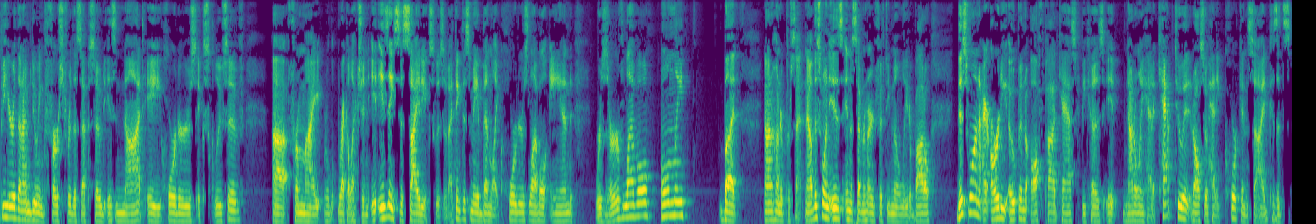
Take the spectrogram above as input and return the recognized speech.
beer that I'm doing first for this episode is not a Hoarders exclusive. Uh, from my re- recollection, it is a society exclusive. I think this may have been like Hoarders level and reserve level only, but not 100%. Now, this one is in a 750 milliliter bottle. This one I already opened off podcast because it not only had a cap to it, it also had a cork inside because it's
